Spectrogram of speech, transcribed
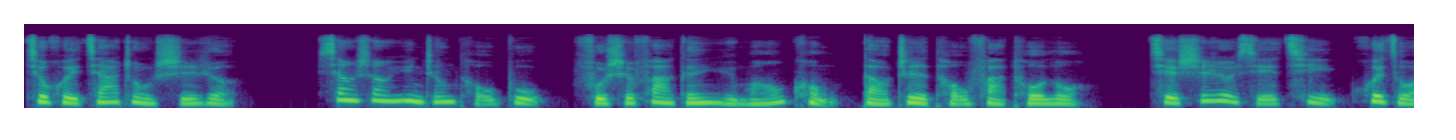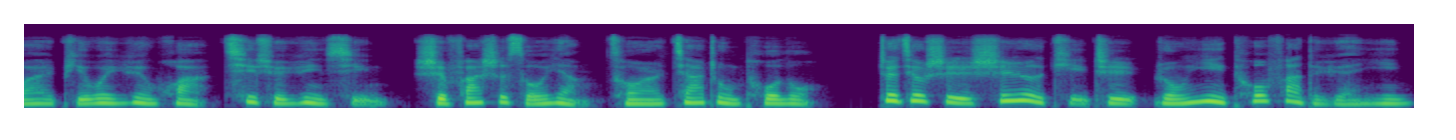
就会加重湿热，向上运蒸头部，腐蚀发根与毛孔，导致头发脱落。且湿热邪气会阻碍脾胃运化、气血运行，使发湿所养，从而加重脱落。这就是湿热体质容易脱发的原因。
